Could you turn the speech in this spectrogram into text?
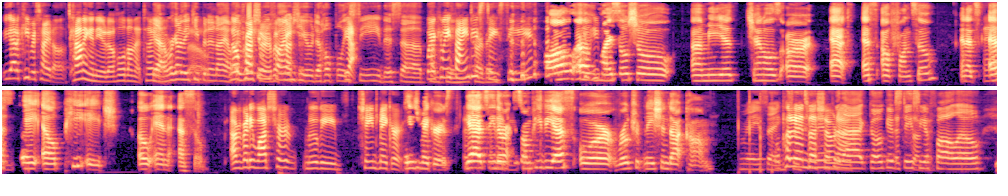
You got to keep your title. Counting on you to hold on that title. yeah we're gonna be so. keeping an eye out No And pressure, where can but we find pressure. you to hopefully Yeah. see this uh Where can we pumpkin find you. Stacey? All of people- my social uh, media channels are at S Alphonso, and that's And- S A L P H O N S O. Everybody watched her movie Changemakers. Changemakers. That's Yeah, it's either it's on PBS or roadtripnation.com. Amazing. We'll put it in the tune show for notes. that. Go give It's so Stacey a follow. Uh,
